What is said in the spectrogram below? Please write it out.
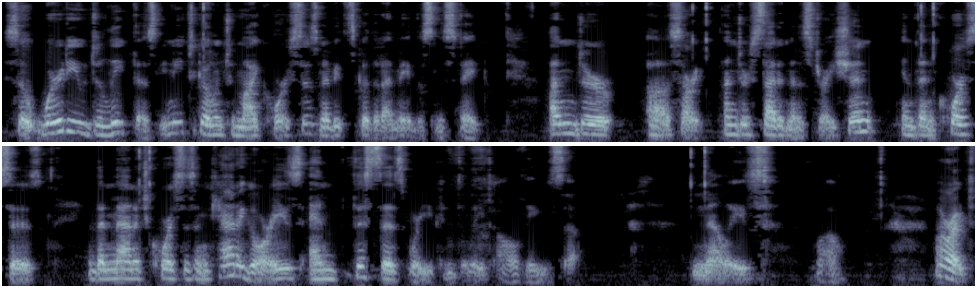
So where do you delete this? You need to go into My Courses. Maybe it's good that I made this mistake. Under, uh, sorry, under Site Administration, and then Courses, and then Manage Courses and Categories, and this is where you can delete all these uh, Nellies. Wow. All right,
